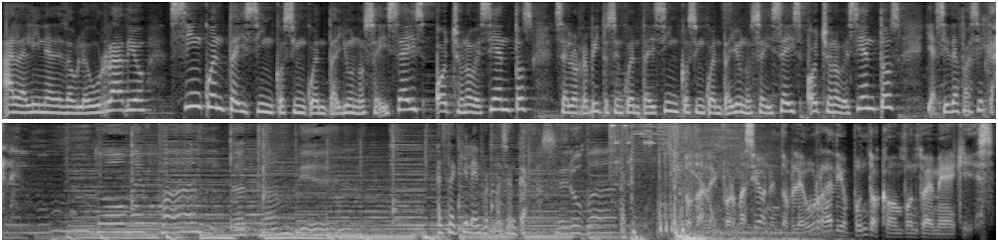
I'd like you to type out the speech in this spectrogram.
a la línea de W Radio 55 51 66 8900. Se lo repito, 55 51 66 8900 y así de fácil gana. Hasta aquí la información, Carlos. Toda la información en wradio.com.mx.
